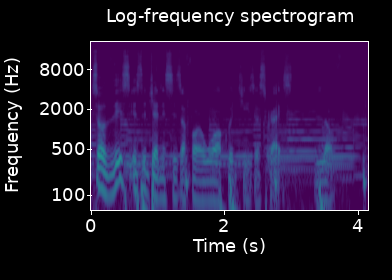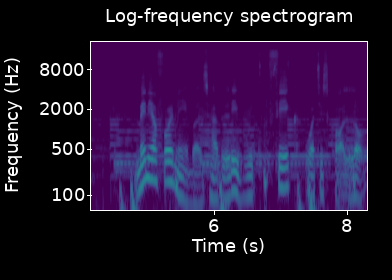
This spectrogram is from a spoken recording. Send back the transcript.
So, this is the genesis of our walk with Jesus Christ love. Many of our neighbors have lived with fake what is called love.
